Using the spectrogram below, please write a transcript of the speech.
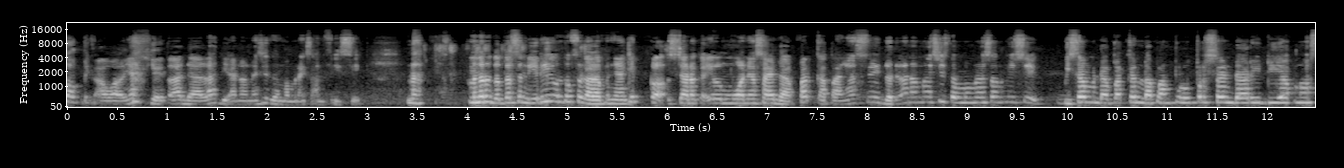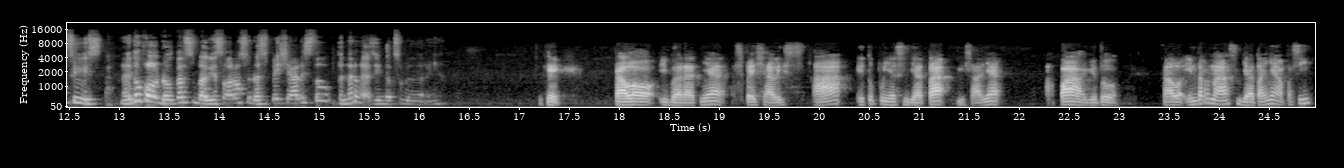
topik awalnya, yaitu adalah di anamnesis dan pemeriksaan fisik. Nah, menurut dokter sendiri, untuk segala penyakit, kalau secara keilmuan yang saya dapat, katanya sih dari anamnesis dan pemeriksaan fisik bisa mendapatkan 80% dari diagnosis. Nah, itu kalau dokter sebagai seorang sudah spesialis tuh, benar nggak sih dok sebenarnya? Oke, kalau ibaratnya spesialis A itu punya senjata, misalnya apa gitu. Kalau internal senjatanya apa sih?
